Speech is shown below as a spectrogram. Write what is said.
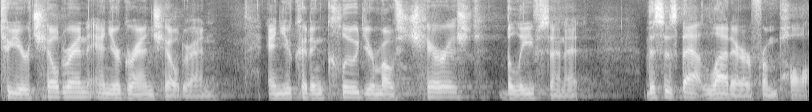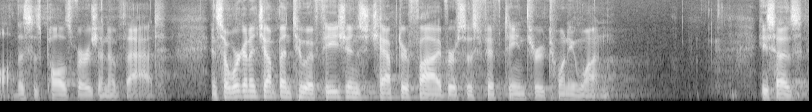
to your children and your grandchildren, and you could include your most cherished beliefs in it, this is that letter from Paul. This is Paul's version of that. And so we're going to jump into Ephesians chapter 5, verses 15 through 21. He says,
